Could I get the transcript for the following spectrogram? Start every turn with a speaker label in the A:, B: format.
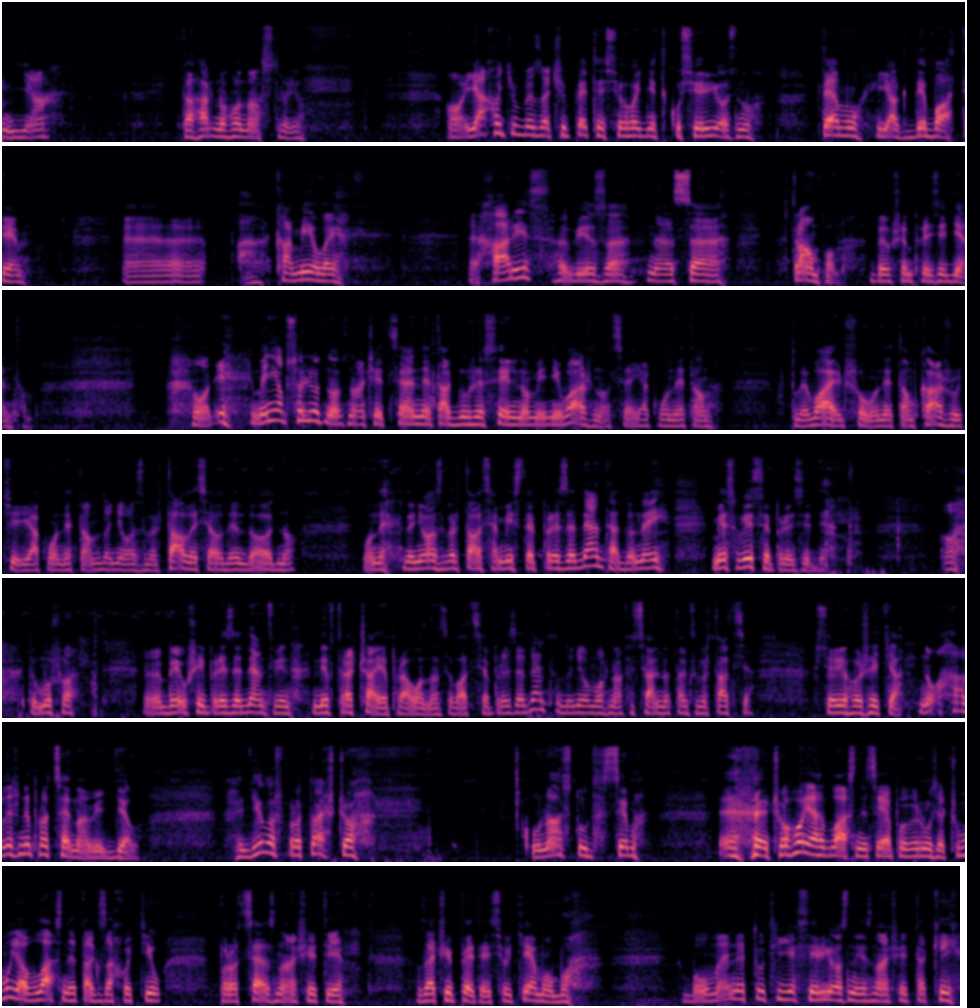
A: дня та гарного настрою. О, я хотів би зачепити сьогодні таку серйозну тему, як дебати е, Каміли Харріс віз, е, з Трампом, бившим президентом. От. І мені абсолютно, значить, це не так дуже сильно мені важно, це як вони там впливають, що вони там кажуть, як вони там до нього зверталися один до одного. Вони до нього звертався містер президент, а до неї міс віце-президент. Тому що е, бивший президент він не втрачає право називатися президентом, до нього можна офіційно так звертатися все його життя. Ну, але ж не про це навіть діло. Діло ж про те, що у нас тут з цим Чого я, власне, це я повернуся? Чому я, власне, так захотів про це, значить, зачепити цю тему? Бо, бо у мене тут є серйозний, значить, такий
